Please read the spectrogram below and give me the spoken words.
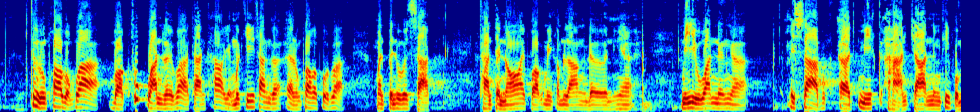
ๆซึ่งหลวงพ่อบอกว่าบอกทุกวันเลยว่า ทานข้าวอย่างเมื่อกี้ท่านก็หลวงพ่อก็พูดว่า มันเป็นอุปสรรคทานแต่น้อยพอมีกำลังเดินเงี้ย มีอยู่วันหนึ่งอะไม่ทราบมีอาหารจานหนึ่งที่ผม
